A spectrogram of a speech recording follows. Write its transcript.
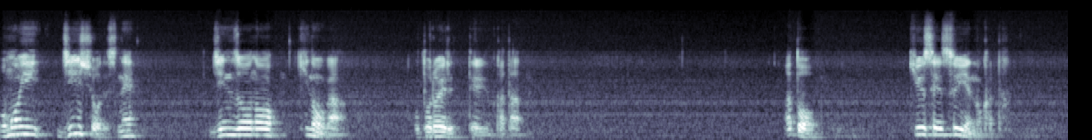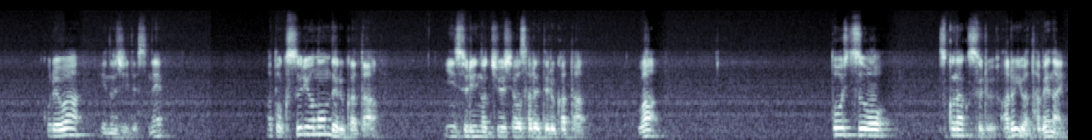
重い腎症ですね。腎臓の機能が衰えている方。あと急性膵炎の方。これは NG ですね。あと薬を飲んでる方インスリンの注射をされてる方は糖質を少なくするあるいは食べない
